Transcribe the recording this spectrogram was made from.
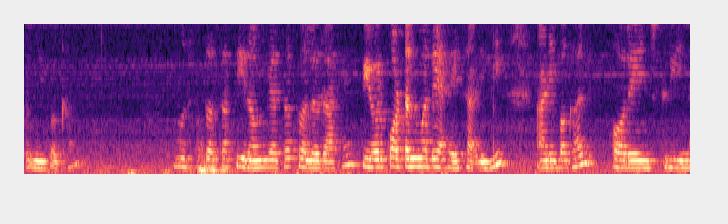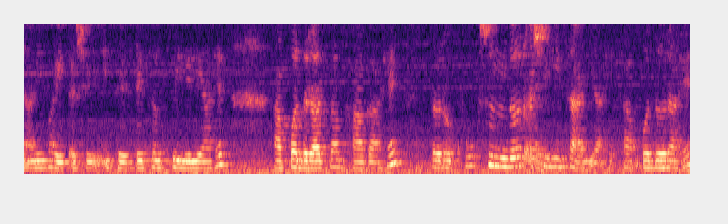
तुम्ही बघा. मस्त असा तिरंग्याचा कलर आहे. प्युअर कॉटनमध्ये आहे साडी ही. आणि बघाल ऑरेंज ग्रीन आणि व्हाईट असे इथे डेसन्स दिलेले आहेत. हा पदराचा भाग आहे. तर खूप सुंदर अशी ही साडी आहे. हा पदर आहे.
